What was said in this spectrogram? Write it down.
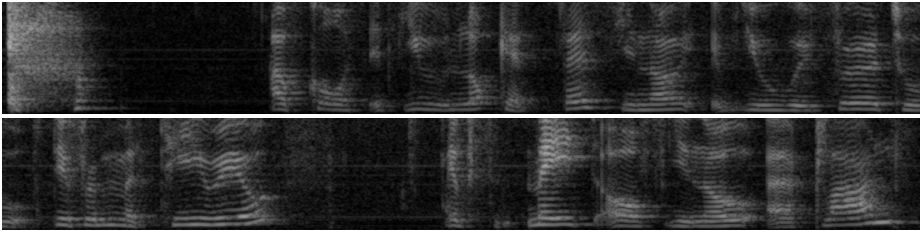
of course, if you look at this, you know, if you refer to different material, if it's made of, you know, uh, plants,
